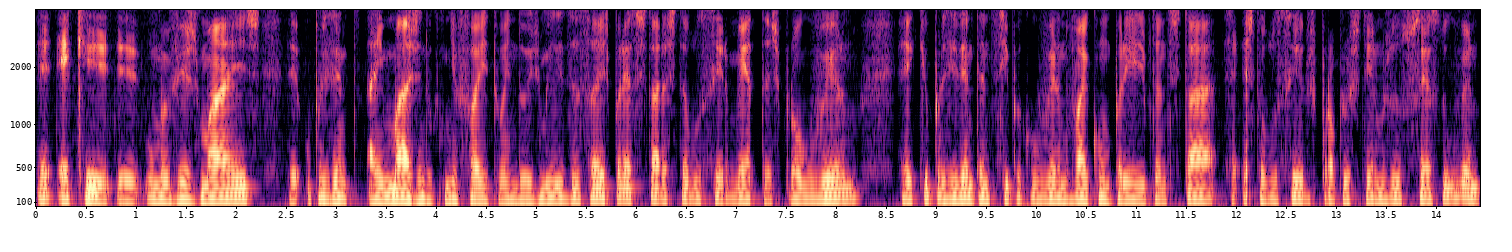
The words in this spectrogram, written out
é que, uma vez mais, o Presidente, à imagem do que tinha feito em 2016, parece estar a estabelecer metas para o Governo que o Presidente antecipa que o Governo vai cumprir. E, portanto, está a estabelecer os próprios termos do sucesso do Governo.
